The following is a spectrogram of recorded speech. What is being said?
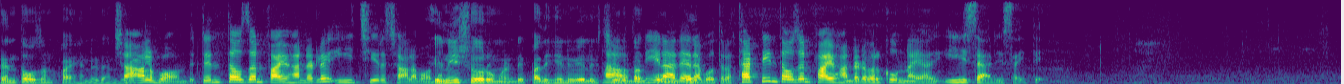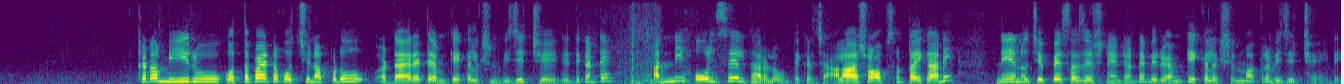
టెన్ థౌజండ్ ఫైవ్ హండ్రెడ్ అండి. చాలా బాగుంది. టెన్ థౌజండ్ ఫైవ్ హండ్రెడ్లో ఈ చీర చాలా బాగుంది. ఎనీ షోరూమ్ అండి. పదిహేను అవును, నేను అదే అనబోతున్నా. థర్టీన్ థౌజండ్ ఫైవ్ హండ్రెడ్ వరకు ఉన్నాయి ఈ శారీస్ అయితే. ఇక్కడ మీరు కొత్తపేటకు వచ్చినప్పుడు డైరెక్ట్ ఎంకే కలెక్షన్ విజిట్ చేయండి. ఎందుకంటే అన్నీ హోల్సేల్ ధరలు ఉంటాయి. ఇక్కడ చాలా షాప్స్ ఉంటాయి కానీ నేను చెప్పే సజెషన్ ఏంటంటే మీరు ఎంకే కలెక్షన్ మాత్రం విజిట్ చేయండి.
